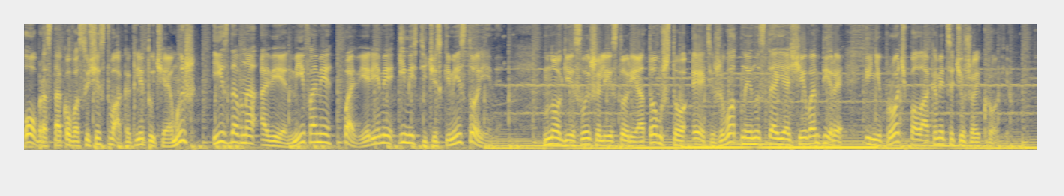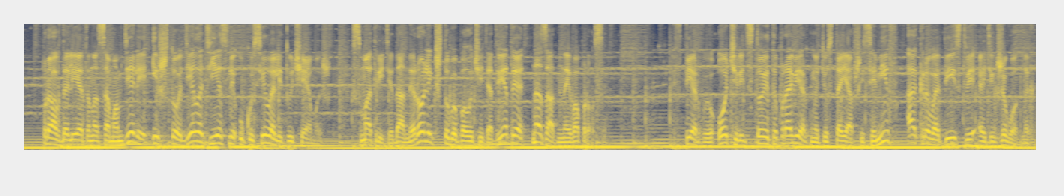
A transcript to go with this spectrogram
образ такого существа, как летучая мышь, издавна овеян мифами, поверьями и мистическими историями. Многие слышали истории о том, что эти животные настоящие вампиры и не прочь полакомиться чужой кровью. Правда ли это на самом деле и что делать, если укусила летучая мышь? Смотрите данный ролик, чтобы получить ответы на заданные вопросы. В первую очередь стоит опровергнуть устоявшийся миф о кровопийстве этих животных.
